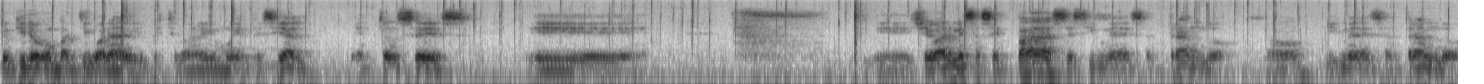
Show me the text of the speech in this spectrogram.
lo, quiero compartir con alguien, con alguien muy especial. Entonces, eh, eh, llevarme esas espadas es irme descentrando, ¿no? Irme descentrando.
